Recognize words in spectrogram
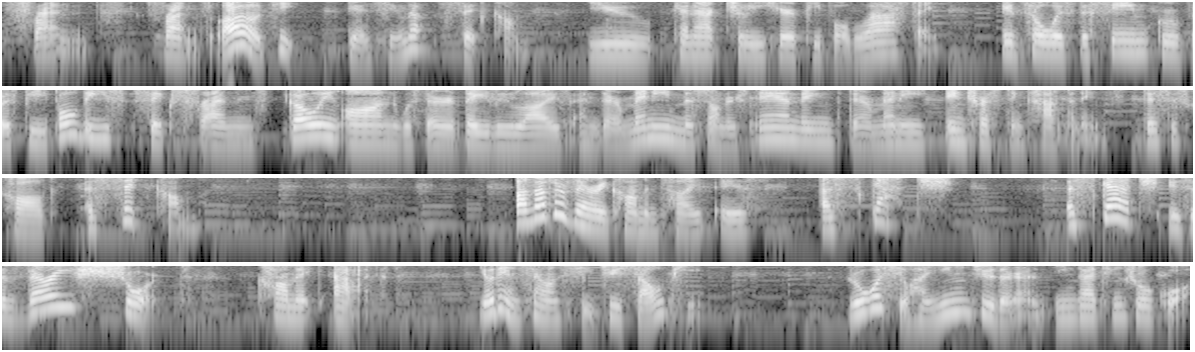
Friends. Friends, 老友记,典型的 sitcom. You can actually hear people laughing it's always the same group of people, these six friends, going on with their daily life, and there are many misunderstandings, there are many interesting happenings. This is called a sitcom. Another very common type is a sketch. A sketch is a very short comic act, 有点像喜剧小品。如果喜欢英剧的人应该听说过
